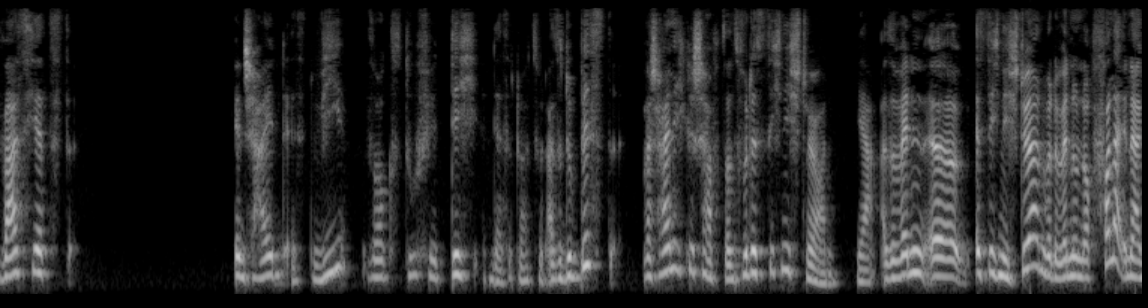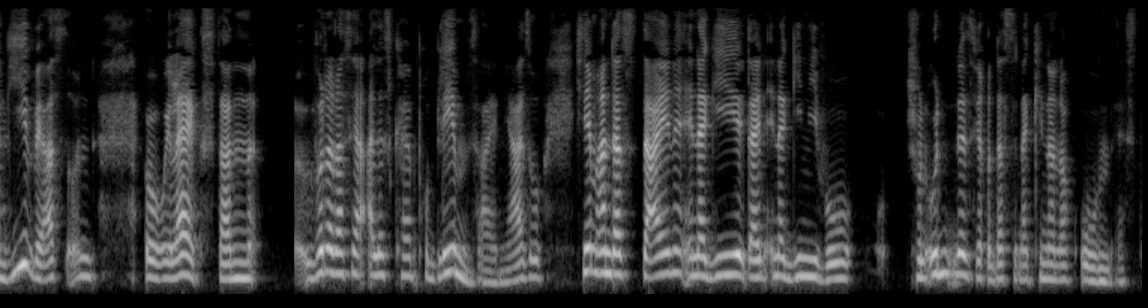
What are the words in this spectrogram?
Was jetzt entscheidend ist, wie sorgst du für dich in der Situation? Also du bist wahrscheinlich geschafft, sonst würde es dich nicht stören. Ja, also wenn äh, es dich nicht stören würde, wenn du noch voller Energie wärst und äh, relax, dann würde das ja alles kein Problem sein. Ja, also ich nehme an, dass deine Energie, dein Energieniveau schon unten ist, während das deiner Kinder noch oben ist.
